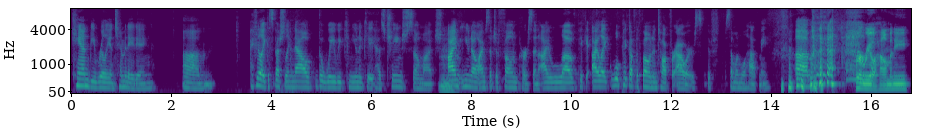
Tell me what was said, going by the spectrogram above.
can be really intimidating um I feel like especially now the way we communicate has changed so much. Mm. I'm you know, I'm such a phone person. I love pick I like will pick up the phone and talk for hours if someone will have me. Um For real, how many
